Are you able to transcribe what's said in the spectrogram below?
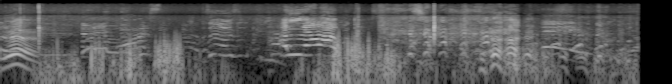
Yeah. Allah.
